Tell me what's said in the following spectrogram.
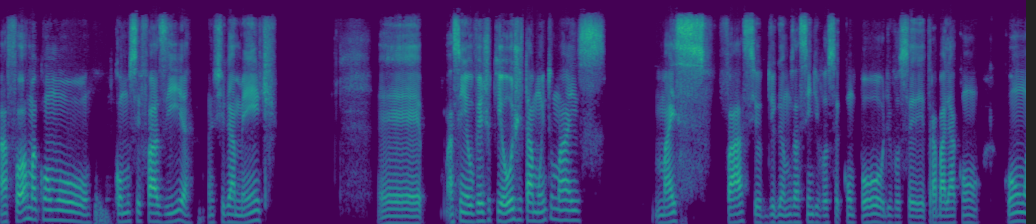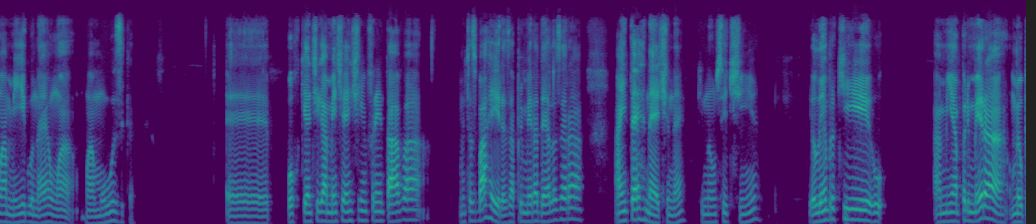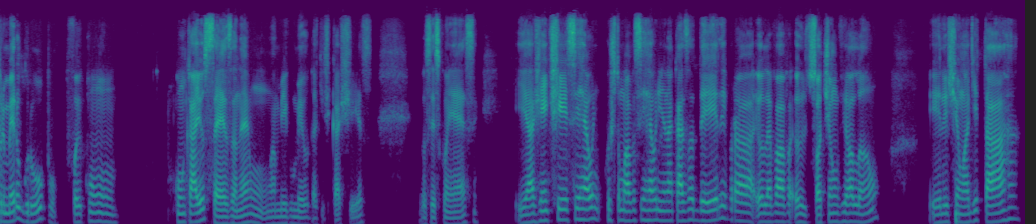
a forma como, como se fazia antigamente, é, assim, eu vejo que hoje está muito mais, mais fácil, digamos assim, de você compor, de você trabalhar com com um amigo, né, uma, uma música, é, porque antigamente a gente enfrentava muitas barreiras. A primeira delas era a internet, né, que não se tinha. Eu lembro que o, a minha primeira, o meu primeiro grupo foi com com Caio César, né, um amigo meu daqui de Caxias, vocês conhecem. E a gente se reuni, costumava se reunir na casa dele para eu levava, eu só tinha um violão ele tinha uma guitarra,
